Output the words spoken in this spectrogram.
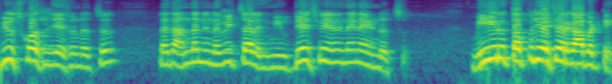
వ్యూస్ కోసం చేసి ఉండొచ్చు. లేదా అందరినీ నవ్వించాలని మీ ఉద్దేశం ఏమైనా ఉండొచ్చు మీరు తప్పు చేశారు కాబట్టి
